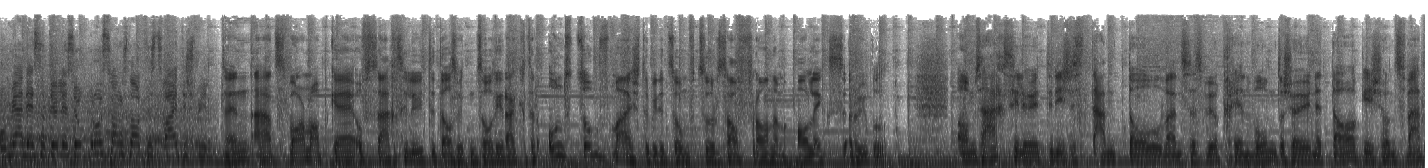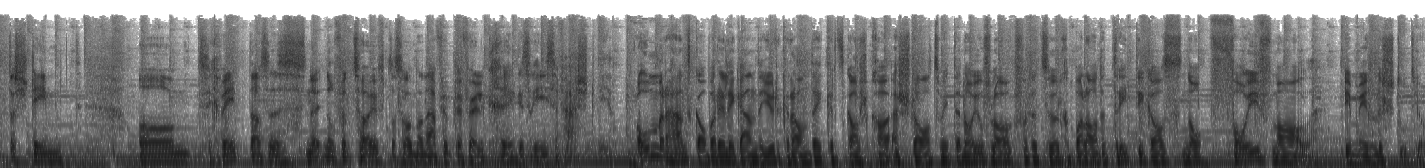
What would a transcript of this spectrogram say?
Und wir haben jetzt natürlich eine super Ausgangslage für das zweite Spiel. Dann hat es Warm-up gegeben auf 16 Leute, das mit dem Zoodirektor und Zunftmeister bei der Zunft zur Safran, Alex Rübel. Am 6 Leuten ist es dann toll, wenn es wirklich ein wunderschöner Tag ist und das Wetter stimmt. Und ich will, dass es nicht nur für die Zäufter, sondern auch für die Bevölkerung ein Riesenfest wird. Und wir haben die Gabaret-Legende Jürg Randecker zu Gast gehabt. Er steht mit der Neuauflage von der Zürcher Ballade «Dritte Gasse» noch fünfmal im Miller Studio.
